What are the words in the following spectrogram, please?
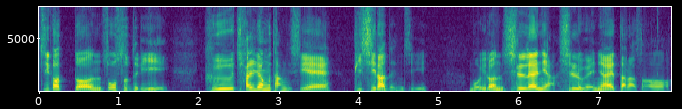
찍었던 소스들이 그 촬영 당시에 빛이라든지 뭐 이런 실내냐 실외냐에 따라서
